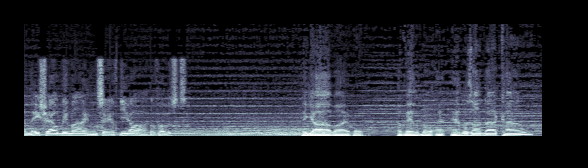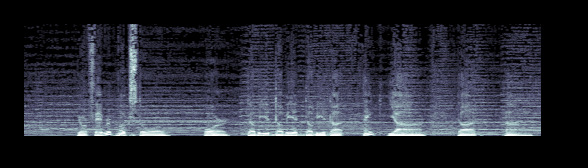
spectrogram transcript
And they shall be mine, saith Yah of hosts. The Yah Bible available at Amazon.com, your favorite bookstore, or www.thinkyah.com.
